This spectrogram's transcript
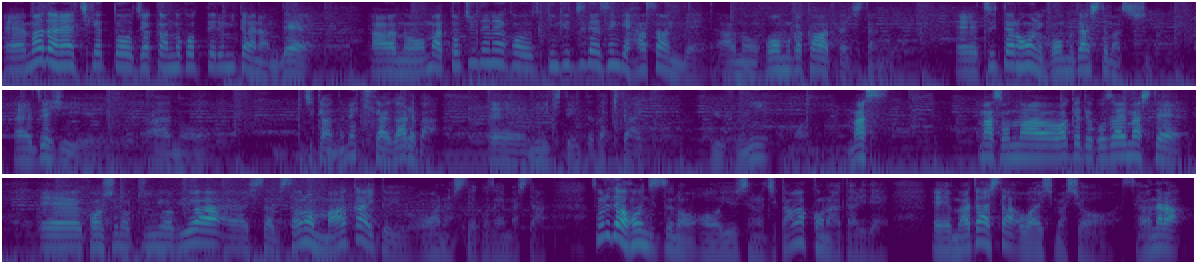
えー、まだねチケット若干残ってるみたいなんであの、まあ、途中でねこう緊急事態宣言挟んであのフォームが変わったりしたんで、えー、ツイッターの方にフォーム出してますし、えー、ぜひ、えー、あの時間のね機会があれば、えー、見に来ていただきたいというふうに思います。まあそんなわけでございましてえー、今週の金曜日は久々の魔界というお話でございました。それでは本日の勇者の時間はこの辺りで、えー、また明日お会いしましょう。さようなら。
